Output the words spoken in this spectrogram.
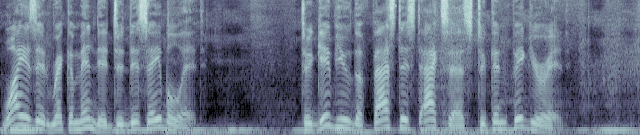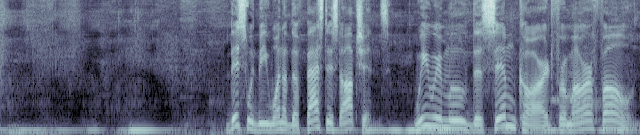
Why is it recommended to disable it? To give you the fastest access to configure it. This would be one of the fastest options. We remove the SIM card from our phone.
